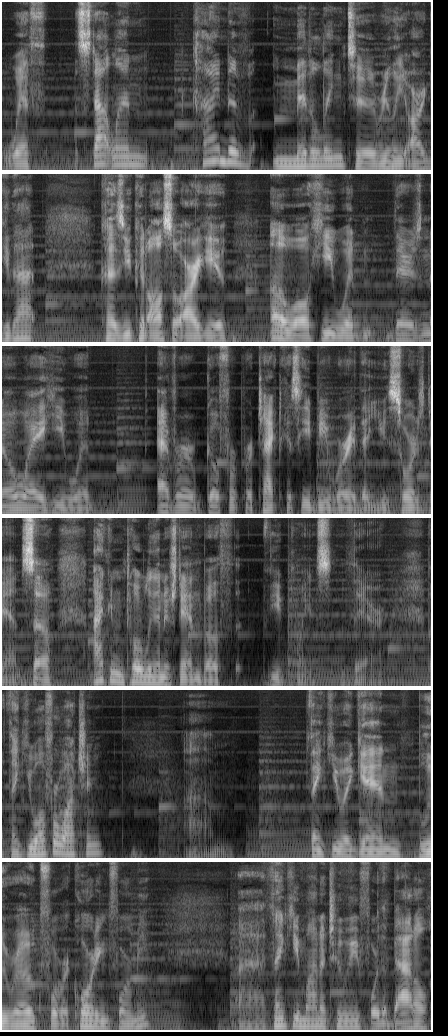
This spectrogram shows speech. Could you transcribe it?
with Stoutland kind of middling to really argue that because you could also argue, oh, well, he would, there's no way he would ever go for protect because he'd be worried that you swords dance. So I can totally understand both viewpoints there. But thank you all for watching. Um, thank you again, Blue Rogue, for recording for me. Uh, thank you, Monotui, for the battle.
